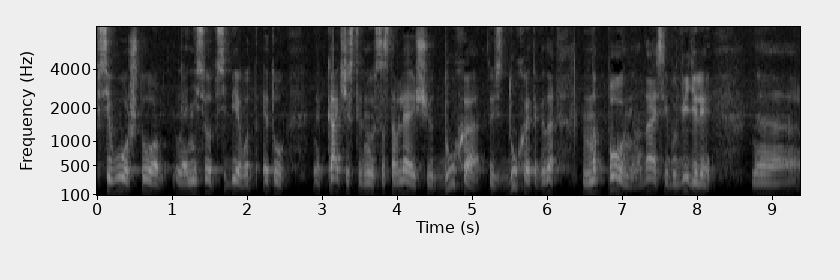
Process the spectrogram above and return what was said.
всего, что несет в себе вот эту качественную составляющую духа, то есть духа это когда наполнено, да, если вы видели э,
